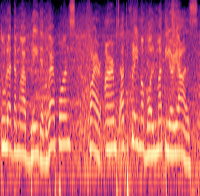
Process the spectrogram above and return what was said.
tulad ng mga bladed weapons, firearms at flammable materials.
